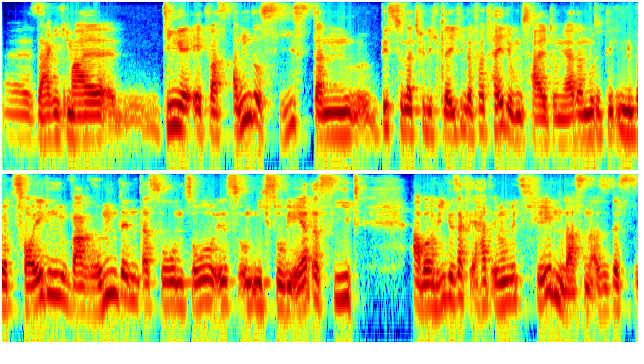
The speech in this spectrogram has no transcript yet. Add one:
äh, sage ich mal, Dinge etwas anders siehst, dann bist du natürlich gleich in der Verteidigungshaltung. Ja? Dann musst du ihn überzeugen, warum denn das so und so ist und nicht so, wie er das sieht. Aber wie gesagt, er hat immer mit sich reden lassen. Also das,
